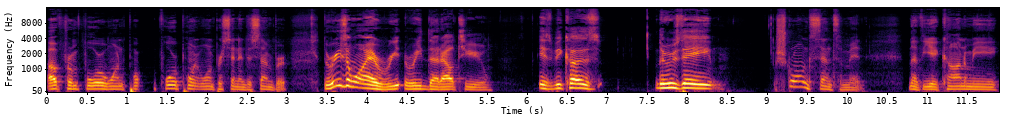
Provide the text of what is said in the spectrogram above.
up from 4.1% in December. The reason why I re- read that out to you is because there was a strong sentiment that the economy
